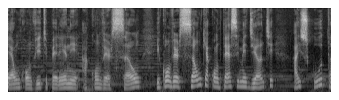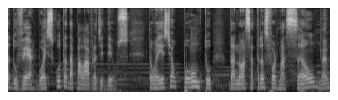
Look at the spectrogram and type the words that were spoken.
é um convite perene à conversão e conversão que acontece mediante a escuta do Verbo, a escuta da palavra de Deus. Então, este é o ponto da nossa transformação, né?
